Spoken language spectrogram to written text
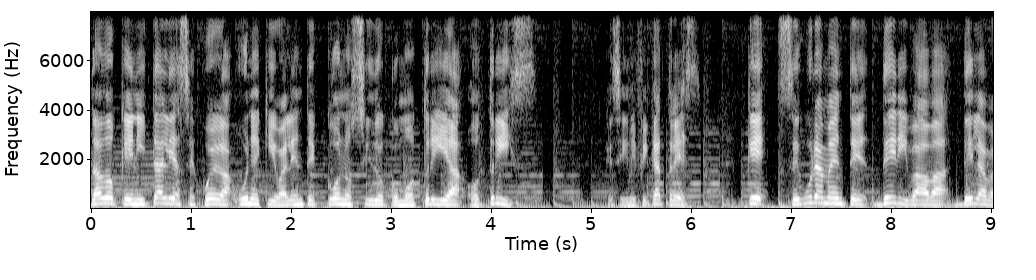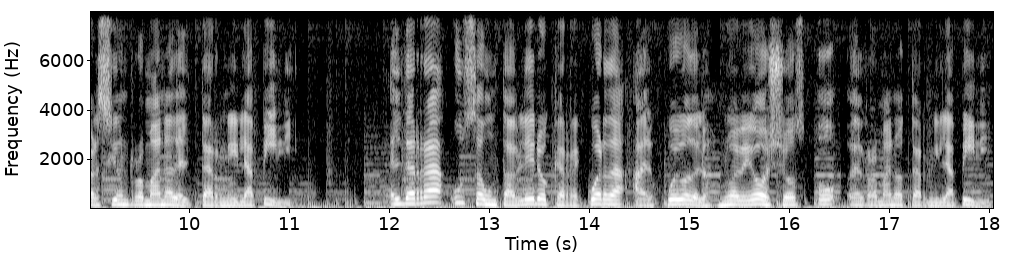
dado que en Italia se juega un equivalente conocido como tria o tris, que significa tres, que seguramente derivaba de la versión romana del Ternilapili. El de Ra usa un tablero que recuerda al juego de los nueve hoyos o el romano Ternilapili,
